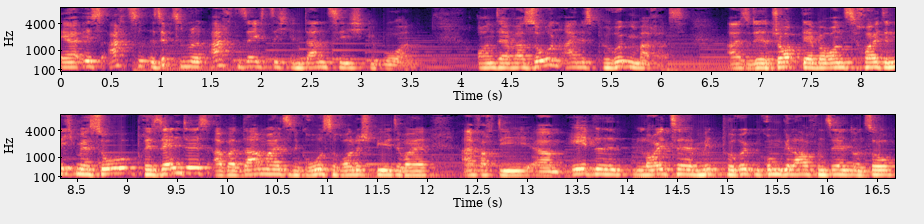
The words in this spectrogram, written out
Er ist 18, 1768 in Danzig geboren und er war Sohn eines Perückenmachers. Also der Job, der bei uns heute nicht mehr so präsent ist, aber damals eine große Rolle spielte, weil einfach die ähm, Edelleute mit Perücken rumgelaufen sind und so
